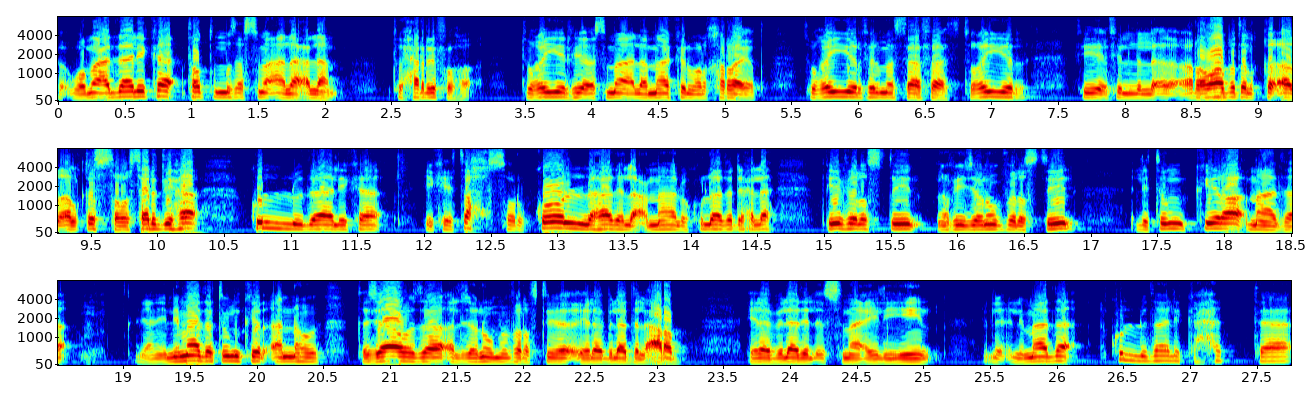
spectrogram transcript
ومع ذلك تطمس أسماء الأعلام تحرفها تغير في أسماء الأماكن والخرائط تغير في المسافات تغير في في روابط القصة وسردها. كل ذلك لكي تحصر كل هذه الأعمال وكل هذه الرحلة في فلسطين وفي جنوب فلسطين لتنكر ماذا؟ يعني لماذا تنكر أنه تجاوز الجنوب من فلسطين إلى بلاد العرب إلى بلاد الإسماعيليين لماذا؟ كل ذلك حتى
